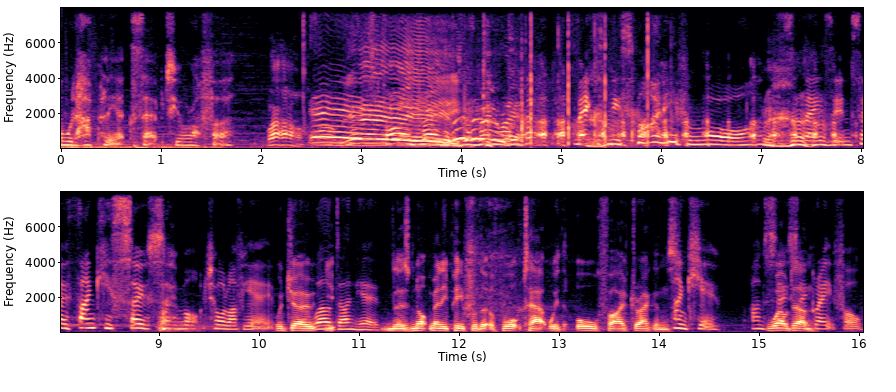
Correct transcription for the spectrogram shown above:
would happily accept your offer. Wow. Makes me smile even more. That's amazing. So thank you so, so much, all of you. Well, Jo, Well you- done, you. There's not many people that have walked out with all five dragons. Thank you. I'm so, Well so grateful.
